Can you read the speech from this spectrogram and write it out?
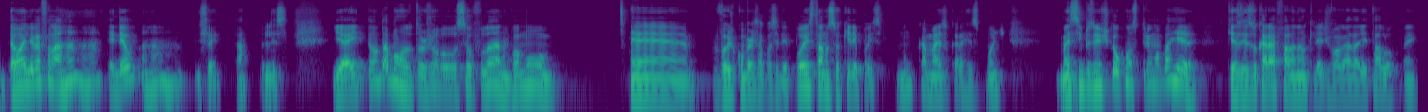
Então ele vai falar, aham, aham, entendeu? Aham, aham, isso aí, tá, beleza. E aí, então tá bom, doutor o seu fulano, vamos é, vou conversar com você depois, tá, não sei o que, depois nunca mais o cara responde, mas simplesmente porque eu construí uma barreira, que às vezes o cara fala, não, aquele advogado ali tá louco, velho,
